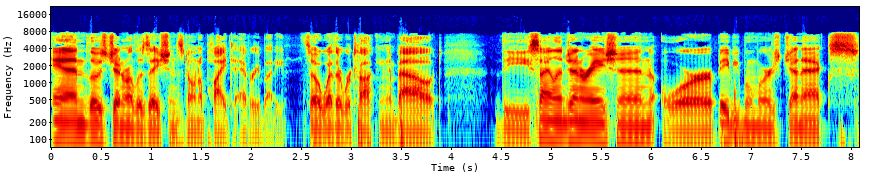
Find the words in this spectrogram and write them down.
and those generalizations don't apply to everybody. So whether we're talking about the silent generation or baby boomers, Gen X,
